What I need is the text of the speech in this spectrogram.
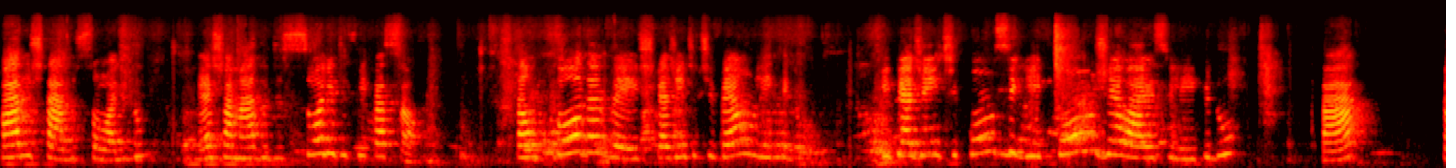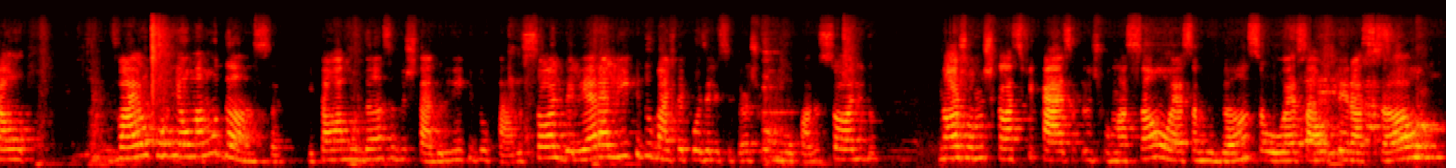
para o estado sólido é chamado de solidificação. Então, toda vez que a gente tiver um líquido e que a gente conseguir congelar esse líquido, tá? Então, vai ocorrer uma mudança. Então, a mudança do estado líquido para o sólido, ele era líquido, mas depois ele se transformou para o sólido. Nós vamos classificar essa transformação, ou essa mudança, ou essa alteração,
